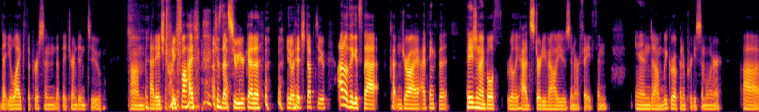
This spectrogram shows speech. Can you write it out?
that you like the person that they turned into um, at age 25 because that's who you're kind of you know hitched up to i don't think it's that cut and dry i think that paige and i both really had sturdy values in our faith and and um, we grew up in a pretty similar uh,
